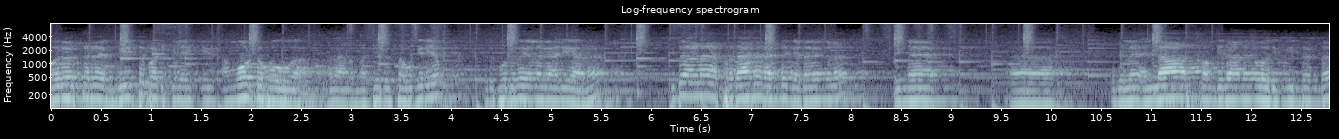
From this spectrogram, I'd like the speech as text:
ഓരോരുത്തരുടെ വീട്ടുപടിക്കിലേക്ക് അങ്ങോട്ട് പോവുക. അതാണ് മറ്റൊരു സൗകര്യം ഒരു പൊതുവെയുള്ള കാര്യമാണ്. ഇതാണ് പ്രധാന രണ്ട് ഘടകങ്ങൾ പിന്നെ ഇതിൽ എല്ലാ സംവിധാനങ്ങളും ഒരുക്കിയിട്ടുണ്ട്.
